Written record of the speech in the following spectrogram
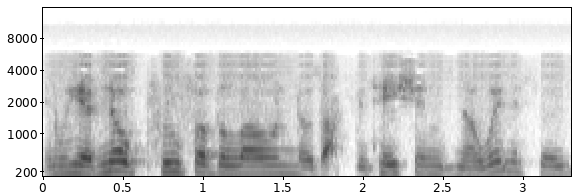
and we have no proof of the loan, no documentation, no witnesses,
